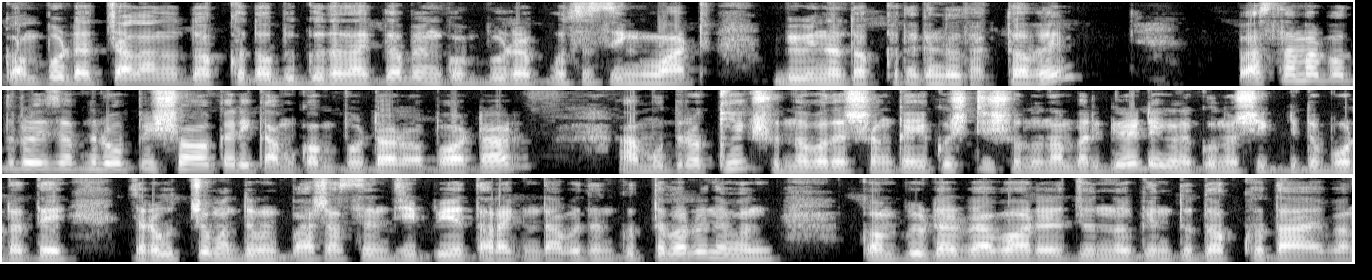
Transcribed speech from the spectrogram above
কম্পিউটার চালানোর দক্ষতা, অভিজ্ঞতা থাকতে হবে এবং কম্পিউটার প্রসেসিং ওয়ার্ড বিভিন্ন দক্ষতা কিন্তু থাকতে হবে। পাঁচ নম্বর পদ রয়েছে আপনার অফিস সহকারী কাম কম্পিউটার অপারেটর মুদ্রক্ষিক, শূন্য পদের সংখ্যা একুশটি, ষোলো নম্বর গ্রেড এখানে কোনো স্বীকৃত বোর্ড হতে যারা উচ্চ মাধ্যমিক পাশ আছেন জিপিএ তারা কিন্তু আবেদন করতে পারবেন এবং কম্পিউটার ব্যবহারের জন্য কিন্তু দক্ষতা এবং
